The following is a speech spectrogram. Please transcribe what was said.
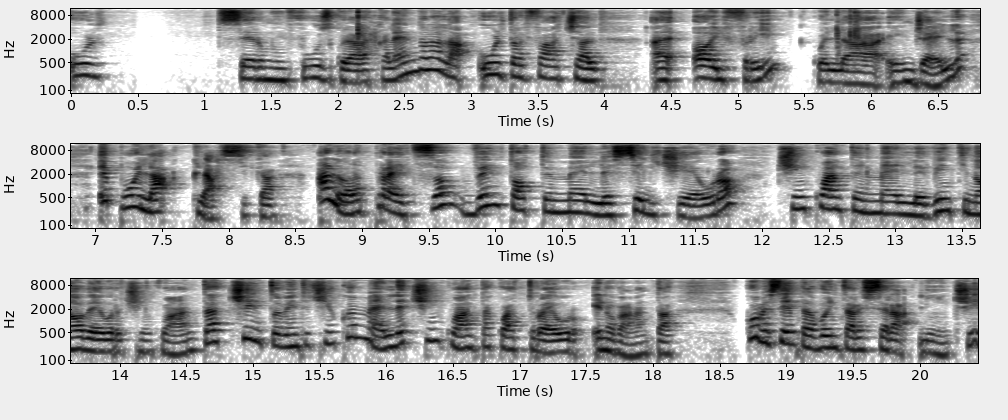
Ult Serum Infuse, quella alla calendola, la Ultra Facial eh, oil free, quella in gel, e poi la classica. Allora, prezzo 28 ml 16 euro, 50 ml 29,50 euro, 125 ml 54,90 euro. Come sempre a voi interesserà l'Inci,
